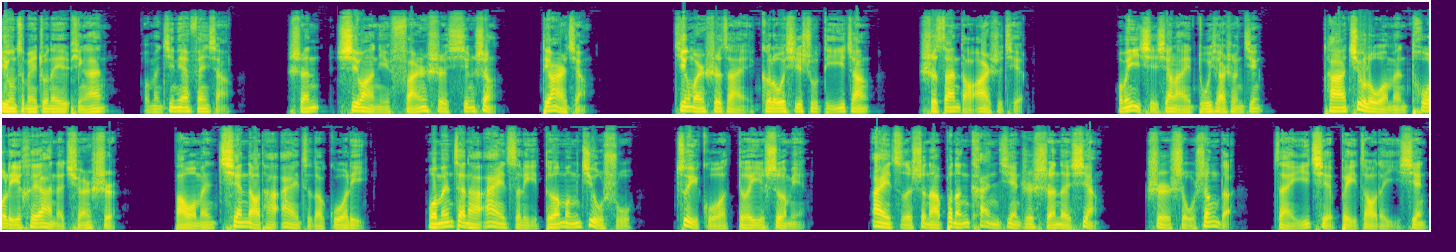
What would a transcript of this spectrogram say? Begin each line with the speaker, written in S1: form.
S1: 弟兄姊妹，祝你平安。我们今天分享，神希望你凡事兴盛。第二讲经文是在哥罗西书第一章十三到二十节。我们一起先来读一下圣经。他救了我们脱离黑暗的权势，把我们迁到他爱子的国里。我们在那爱子里得蒙救赎，罪国得以赦免。爱子是那不能看见之神的像，是首生的，在一切被造的以先。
